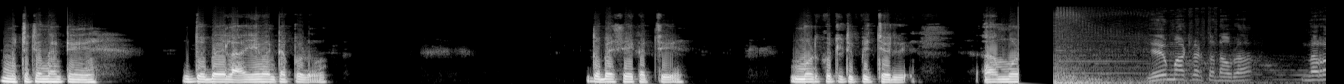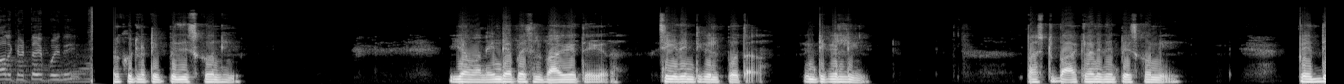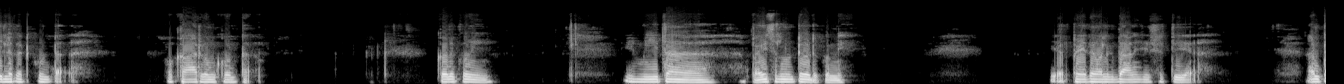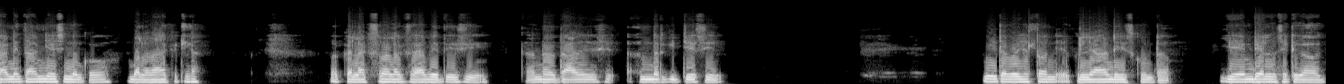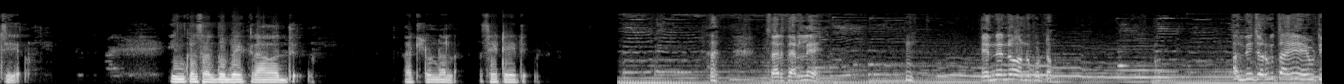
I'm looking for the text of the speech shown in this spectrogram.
ముచ్చట ఏంటంటే దుబాయ్లో ఏమంటప్పుడు దుబాయ్ షేక్ వచ్చి మూడు కోట్లు టిప్పించేది ఆ మూడు ఏం మాట్లాడుతున్నావురా? నరాలు కట్ అయిపోయినాయి కోట్ల టిప్పు తీసుకొని ఇక మన ఇండియా పైసలు బాగా అవుతాయి కదా. సీదా ఇంటికి వెళ్ళిపోతా. ఇంటికి వెళ్ళి ఫస్ట్ బాకిలని దింపేసుకొని పెద్ద ఇల్లు కట్టుకుంటా. ఒక కారు కొనుక్కుంటా. కొనుక్కొని ఈ మిగతా పైసలు ఉంటే కొన్ని ఇక పేదవాళ్ళకి దానం చేసేది ఇక. అంటే అన్ని దానం చేసిందనుకో మళ్ళీ నాకు ఒక లక్ష లక్ష యాభై తీసి అందరు దానం చేసి అందరికి ఇచ్చేసి మిగతా పైసలతో ఒక ల్యాండ్ తీసుకుంటా. ఏ సెట్ కావచ్చు ఇక. ఇంకోసారి దుబాయ్కి రావద్దు. అట్లుండాలి సెట్ అయితే. సరే తరలే. ఎన్నెన్నో అనుకుంటాం. అన్ని జరుగుతాయి ఏమిటి?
